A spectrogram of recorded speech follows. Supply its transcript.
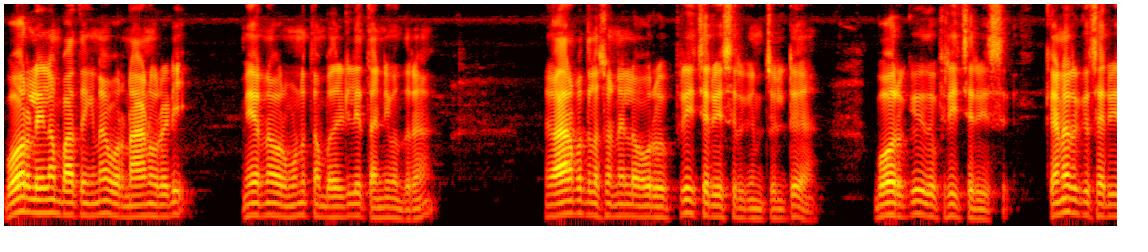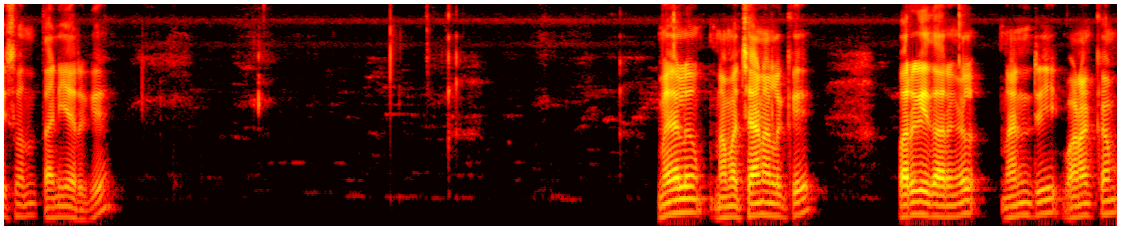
போர்லாம் பார்த்தீங்கன்னா ஒரு நானூறு அடி மீறினா ஒரு முந்நூற்றம்பது அடியிலே தண்ணி வந்துடும் ஆரம்பத்தில் சொன்னேன்ல ஒரு ஃப்ரீ சர்வீஸ் இருக்குதுன்னு சொல்லிட்டு போருக்கு இது ஃப்ரீ சர்வீஸு கிணறுக்கு சர்வீஸ் வந்து தனியாக இருக்குது மேலும் நம்ம சேனலுக்கு வருகை தாருங்கள். நன்றி வணக்கம்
